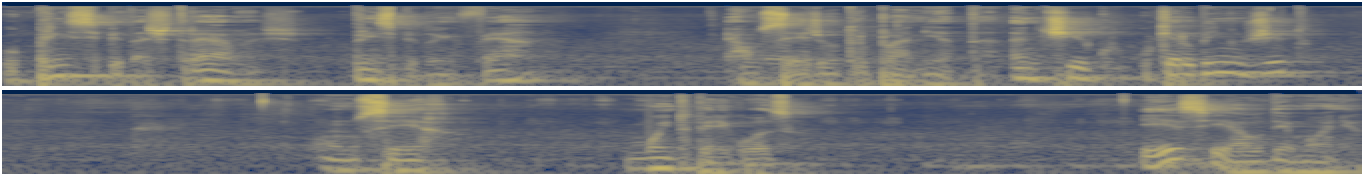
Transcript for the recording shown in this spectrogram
o príncipe das trevas, príncipe do inferno, é um ser de outro planeta, antigo, o querubim ungido. Um ser muito perigoso. Esse é o demônio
